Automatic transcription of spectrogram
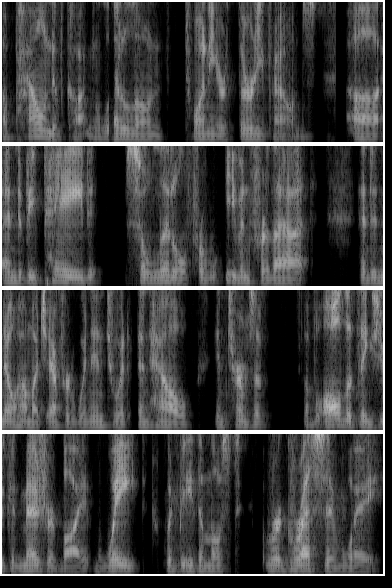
a pound of cotton, let alone 20 or 30 pounds, uh, and to be paid so little for even for that, and to know how much effort went into it and how, in terms of of all the things you could measure it by, weight would be the most regressive way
